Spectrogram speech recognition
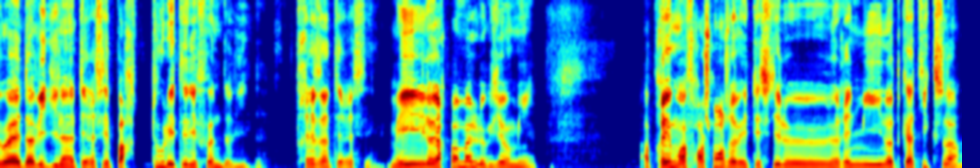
ouais, David, il est intéressé par tous les téléphones, David. Très intéressé. Mais il a l'air pas mal, le Xiaomi. Après, moi, franchement, j'avais testé le Redmi Note 4X, là.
